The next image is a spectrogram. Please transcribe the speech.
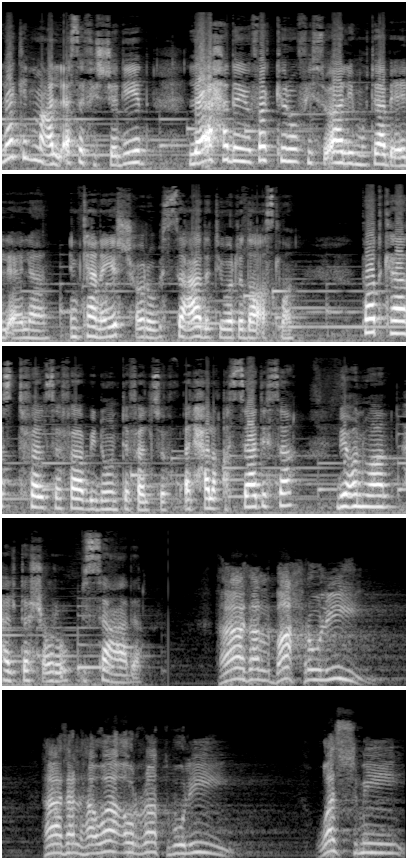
لكن مع الأسف الشديد لا أحد يفكر في سؤال متابع الإعلان إن كان يشعر بالسعادة والرضا أصلا بودكاست فلسفة بدون تفلسف الحلقة السادسة بعنوان هل تشعر بالسعادة؟ هذا البحر لي هذا الهواء الرطب لي واسمي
